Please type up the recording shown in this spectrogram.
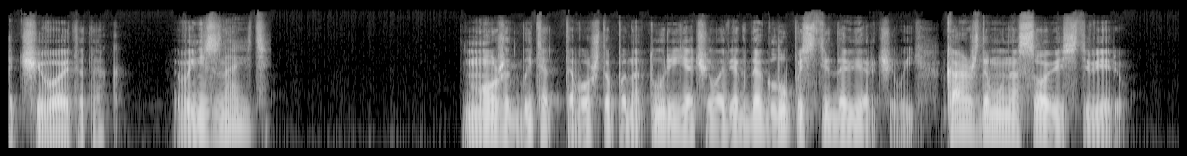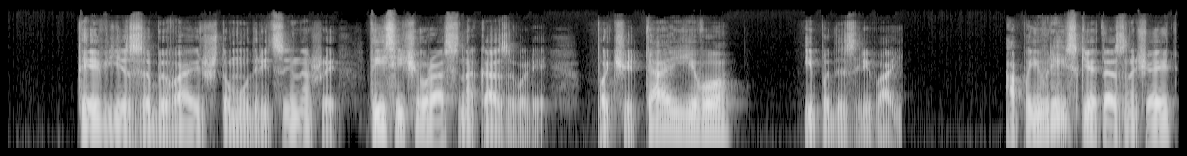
Отчего это так? Вы не знаете? Может быть, от того, что по натуре я человек до глупости доверчивый, каждому на совесть верю. Тевье забывает, что мудрецы наши тысячу раз наказывали «почитай его и подозревай». А по-еврейски это означает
